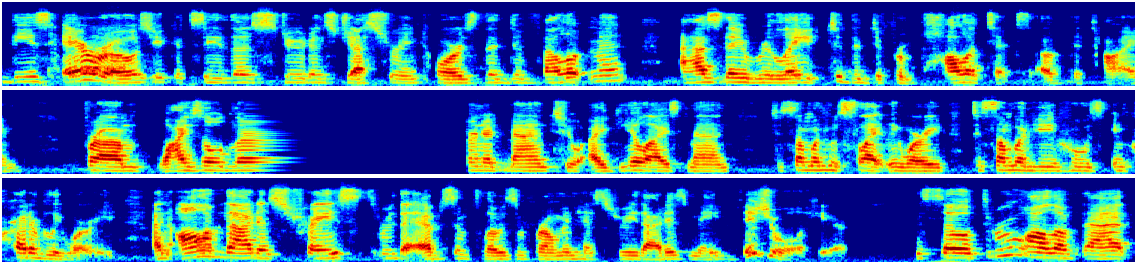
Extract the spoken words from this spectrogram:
these arrows, you could see the students gesturing towards the development as they relate to the different politics of the time, from wise old learned man to idealized man to someone who's slightly worried to somebody who's incredibly worried. And all of that is traced through the ebbs and flows of Roman history that is made visual here. And so through all of that,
